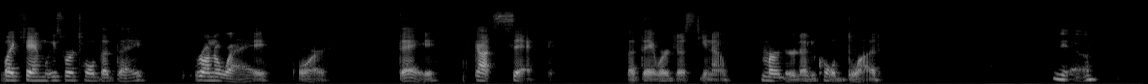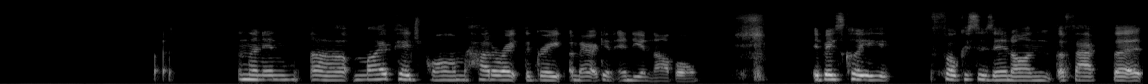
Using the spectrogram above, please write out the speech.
like families were told that they run away or they got sick, but they were just, you know, murdered in cold blood. Yeah. And then in uh, my page poem, How to Write the Great American Indian Novel, it basically focuses in on the fact that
